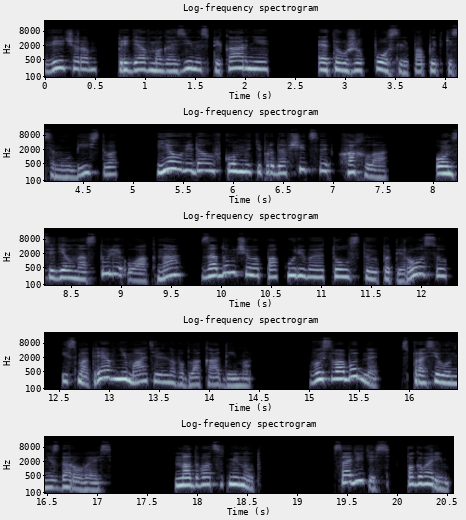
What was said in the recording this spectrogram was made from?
вечером, придя в магазин из пекарни, это уже после попытки самоубийства, я увидал в комнате продавщицы хохла. Он сидел на стуле у окна, задумчиво покуривая толстую папиросу и смотря внимательно в облака дыма. «Вы свободны?» — спросил он, не здороваясь. «На двадцать минут». «Садитесь, поговорим».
